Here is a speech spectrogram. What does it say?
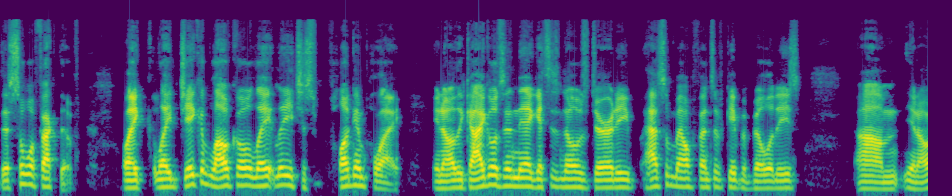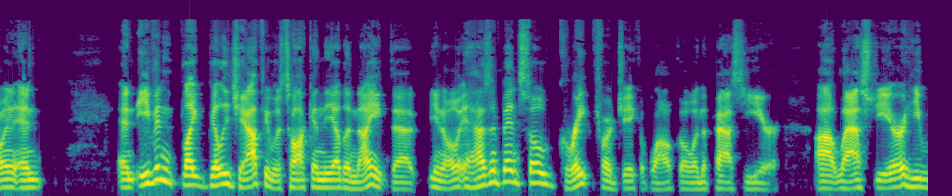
they're so effective. Like like Jakub Lauko lately, just plug and play. You know, the guy goes in there, gets his nose dirty, has some offensive capabilities. Um, you know, and, and and even like Billy Jaffe was talking the other night that, you know, it hasn't been so great for Jakub Lauko in the past year. Uh, last year, he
